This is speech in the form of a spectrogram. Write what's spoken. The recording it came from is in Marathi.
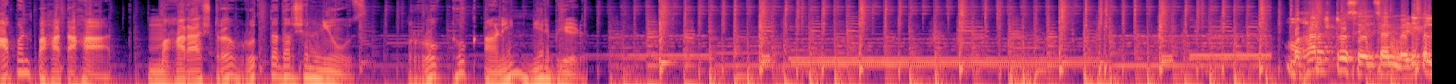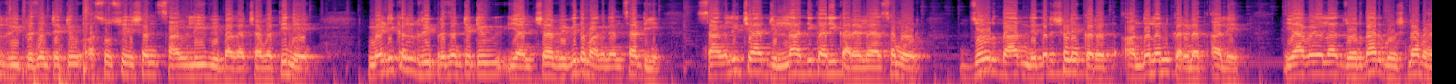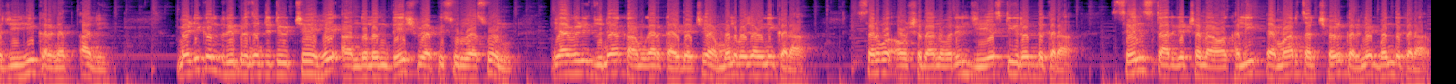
आपण पाहत आहात महाराष्ट्र वृत्तदर्शन न्यूज रोखोक आणि निर्भीड. Maharashtra sales and medical representative association Sangli विभागाच्या वतीने मेडिकल रिप्रेझेंटेटिव्ह यांच्या विविध मागण्यांसाठी सांगलीच्या जिल्हाधिकारी कार्यालयासमोर जोरदार निदर्शने करत आंदोलन करण्यात आले. यावेळेला जोरदार घोषणाबाजीही करण्यात आली. मेडिकल रिप्रेझेंटेटिव्हचे हे आंदोलन देशव्यापी सुरू असून यावेळी जुन्या कामगार कायद्याची अंमलबजावणी करा. सर्व औषधांवरील जीएसटी रद्द करा. सेल्स टार्गेटच्या नावाखाली एम आरचा छळ करणे बंद करा.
